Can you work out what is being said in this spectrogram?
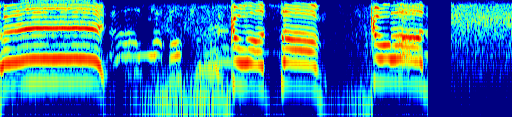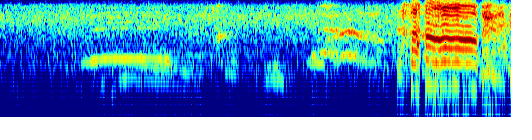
Hey! Go on, Sam! Go on! yeah!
